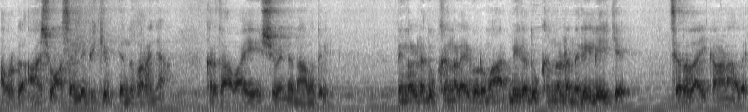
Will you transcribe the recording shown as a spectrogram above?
അവർക്ക് ആശ്വാസം ലഭിക്കും എന്ന് പറഞ്ഞ കർത്താവായ യേശുവിന്റെ നാമത്തിൽ. നിങ്ങളുടെ ദുഃഖങ്ങളെ വെറും ആത്മീക ദുഃഖങ്ങളുടെ നിലയിലേക്ക് ചെറുതായി കാണാതെ.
